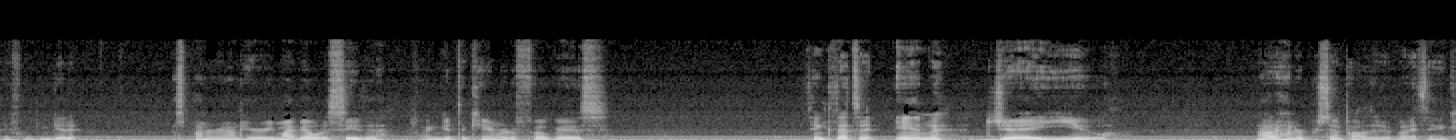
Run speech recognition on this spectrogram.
See if we can get it spun around here. You might be able to see the, if I can get the camera to focus. I think that's an NJU. Not 100% positive, but I think.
